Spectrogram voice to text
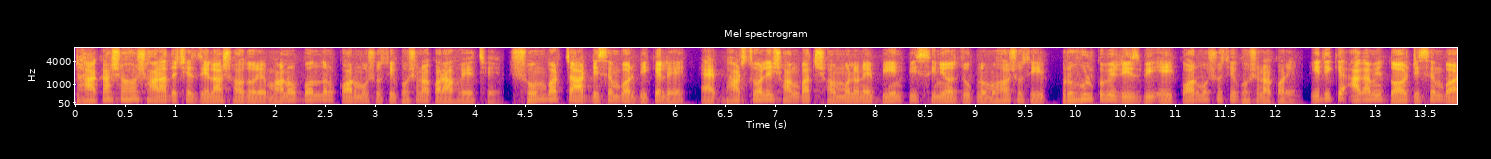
ঢাকা সহ সারা দেশে জেলা সদরে মানববন্ধন কর্মসূচি ঘোষণা করা হয়েছে। সোমবার চার ডিসেম্বর বিকেলে এক ভার্চুয়ালি সংবাদ সম্মেলনে বিএনপি সিনিয়র যুগ্ম মহাসচিব রুহুল কবির রিজবি এই কর্মসূচি ঘোষণা করেন। এদিকে আগামী দশ ডিসেম্বর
